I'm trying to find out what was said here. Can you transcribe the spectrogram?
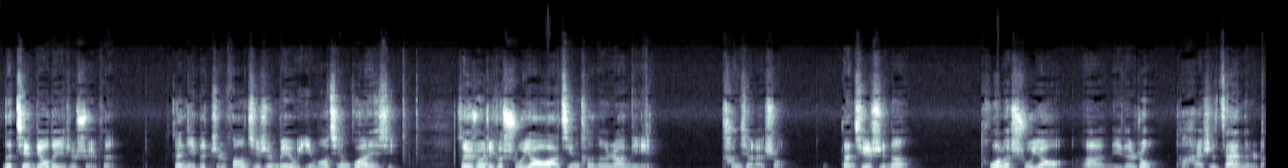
那减掉的也是水分，跟你的脂肪其实没有一毛钱关系。所以说这个束腰啊，尽可能让你看起来瘦，但其实呢，脱了束腰啊，你的肉它还是在那儿的。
